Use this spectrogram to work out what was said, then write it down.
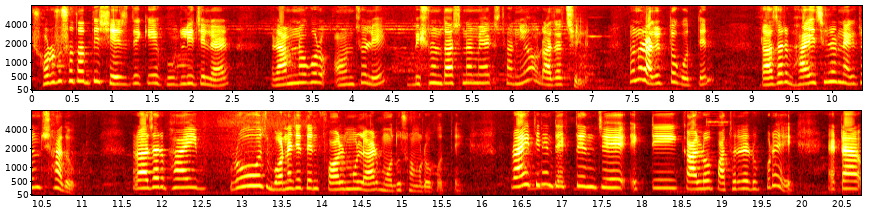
ষোড়শ শতাব্দীর শেষ দিকে হুগলি জেলার রামনগর অঞ্চলে বিষ্ণু দাস নামে এক স্থানীয় রাজা ছিলেন। তখন রাজত্ব করতেন। রাজার ভাই ছিলেন একজন সাধক। রাজার ভাই রোজ বনে যেতেন ফলমূল আর মধু সংগ্রহ করতে। প্রায় তিনি দেখতেন যে একটি কালো পাথরের উপরে একটা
